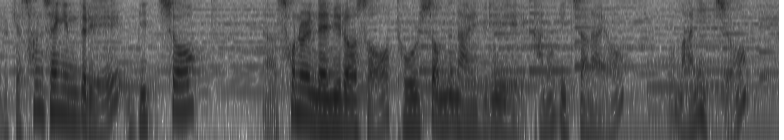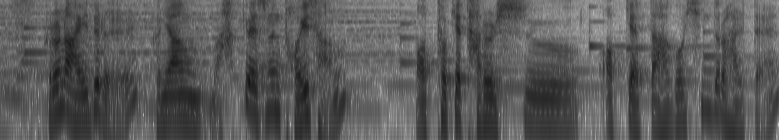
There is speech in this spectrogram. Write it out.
이렇게 선생님들이 미처 아, 손을 내밀어서 도울 수 없는 아이들이 간혹 있잖아요. 어, 많이 있죠. 그런 아이들을 그냥 학교에서는 더 이상 어떻게 다룰 수 없겠다 하고 힘들어 할 때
